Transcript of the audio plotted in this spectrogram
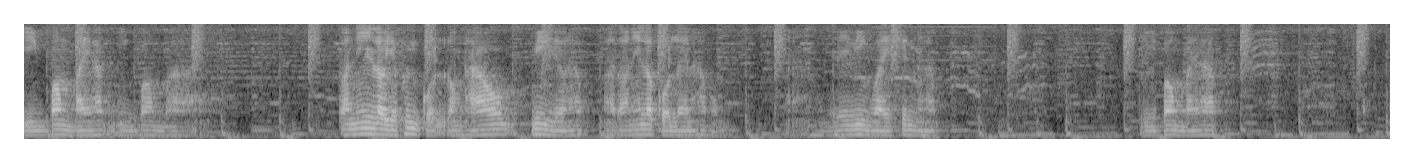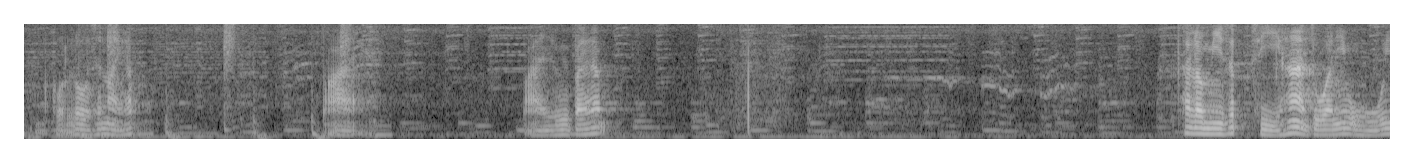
ยิงป้อมไปครับ ยิงป้อมไปตอนนี้เราอย่าเพิ่งกดรองเท้าวิ่งเร็วนะครับอตอนนี้เรากดเลยนะครับผมจะได้วิ่งไวขึ้นนะครับตีป้อมไปครับ กดโลซะหน่อยครับไปไปลุยไปครับถ้าเรามีสักสี่ห้าตัวนี้โอ้ย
